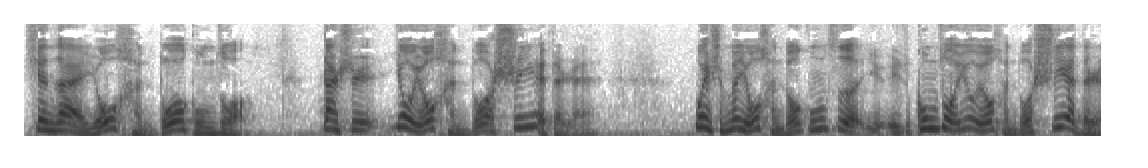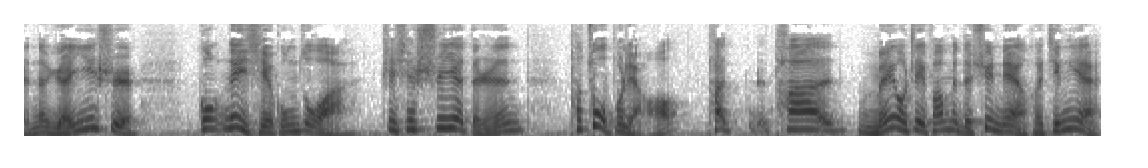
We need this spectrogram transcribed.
现在有很多工作。但是又有很多失业的人，为什么有很多工作工作又有很多失业的人呢？原因是工那些工作啊，这些失业的人他做不了，他他没有这方面的训练和经验，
